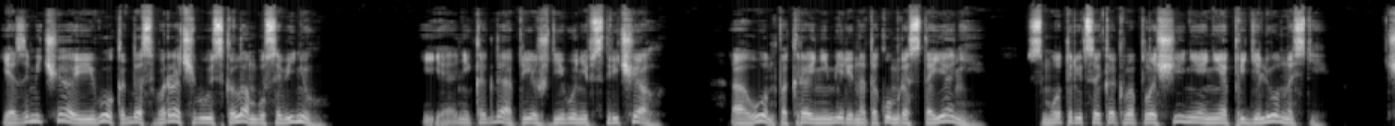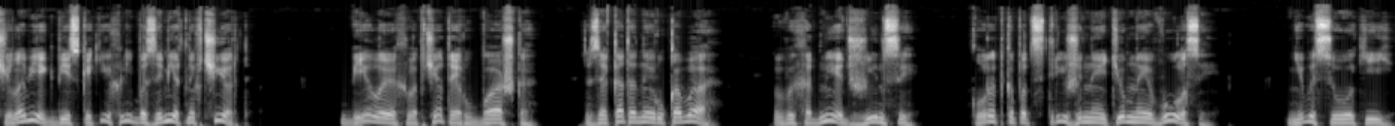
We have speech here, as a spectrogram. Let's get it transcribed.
Я замечаю его, когда сворачиваю с Коламбус-авеню. Я никогда прежде его не встречал, а он, по крайней мере на таком расстоянии, смотрится как воплощение неопределенности, человек без каких-либо заметных черт. Белая хлопчатая рубашка, закатанные рукава, выходные джинсы, коротко подстриженные темные волосы, невысокий,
